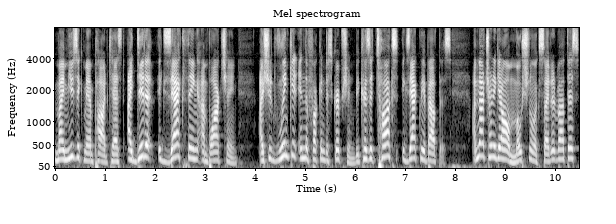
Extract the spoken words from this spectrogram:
my Music Man podcast. I did an exact thing on blockchain. I should link it in the fucking description because it talks exactly about this. I'm not trying to get all emotional excited about this.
